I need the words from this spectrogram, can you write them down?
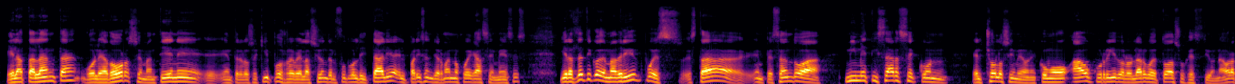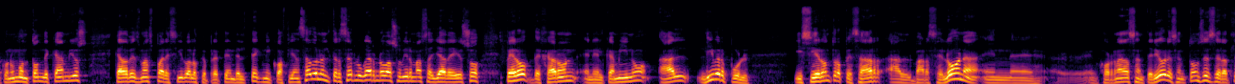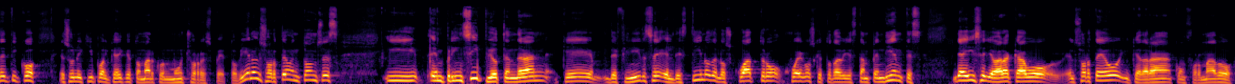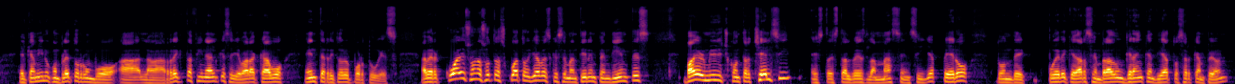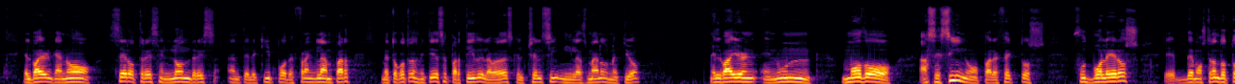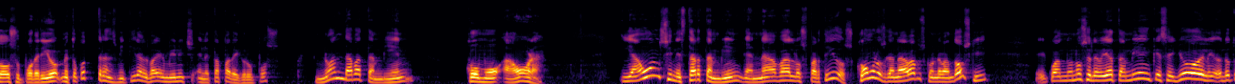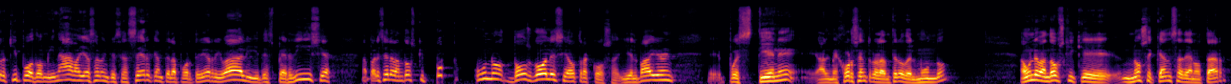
El Atalanta, goleador, se mantiene eh, entre los equipos revelación del fútbol de Italia. El Paris Saint-Germain no juega hace meses. Y el Atlético de Madrid, pues, está empezando a mimetizarse con el Cholo Simeone, como ha ocurrido a lo largo de toda su gestión. Ahora con un montón de cambios, cada vez más parecido a lo que pretende el técnico. Afianzado en el tercer lugar, no va a subir más allá de eso, pero dejaron en el camino al Liverpool hicieron tropezar al Barcelona en, eh, jornadas anteriores. Entonces el Atlético es un equipo al que hay que tomar con mucho respeto. Viene el sorteo entonces y en principio tendrán que definirse el destino de los cuatro juegos que todavía están pendientes. De ahí se llevará a cabo el sorteo y quedará conformado el camino completo rumbo a la recta final que se llevará a cabo en territorio portugués. A ver, ¿cuáles son las otras cuatro llaves que se mantienen pendientes? Bayern Múnich contra Chelsea, esta es tal vez la más sencilla, pero donde puede quedar sembrado un gran candidato a ser campeón. El Bayern ganó 0-3 en Londres ante el equipo de Frank Lampard. Me tocó transmitir ese partido y la verdad es que el Chelsea ni las manos metió. El Bayern en un modo asesino para efectos futboleros, eh, demostrando todo su poderío. Me tocó transmitir al Bayern Múnich en la etapa de grupos. No andaba tan bien como ahora. Y aún sin estar tan bien, ganaba los partidos. ¿Cómo los ganaba? Pues con Lewandowski cuando no se le veía tan bien, qué sé yo, el, otro equipo dominaba, ya saben que se acerca ante la portería rival y desperdicia. Aparece Lewandowski, ¡pop! uno, dos goles y a otra cosa. Y el Bayern, eh, pues tiene al mejor centro delantero del mundo, a un Lewandowski que no se cansa de anotar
